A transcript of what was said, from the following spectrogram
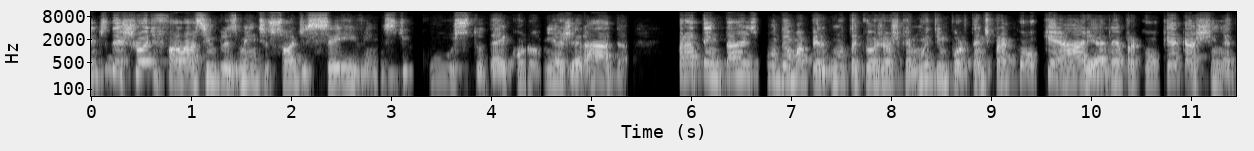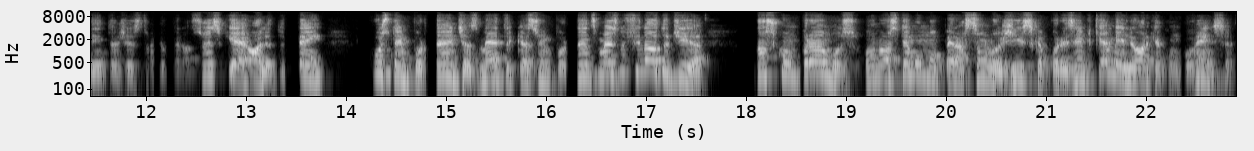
a gente deixou de falar simplesmente só de savings, de custo, da economia gerada, para tentar responder uma pergunta que hoje eu acho que é muito importante para qualquer área, né, para qualquer caixinha dentro da gestão de operações, que é, olha, tudo bem, custo é importante, as métricas são importantes, mas no final do dia, nós compramos ou nós temos uma operação logística, por exemplo, que é melhor que a concorrência?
